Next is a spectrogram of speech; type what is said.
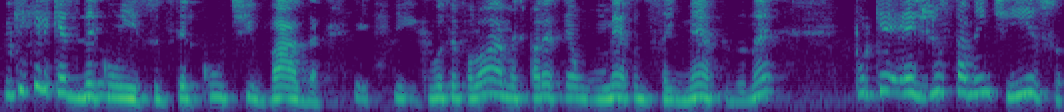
E o que, que ele quer dizer com isso, de ser cultivada? E, e que você falou, ah, mas parece que é um método sem método, né? Porque é justamente isso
